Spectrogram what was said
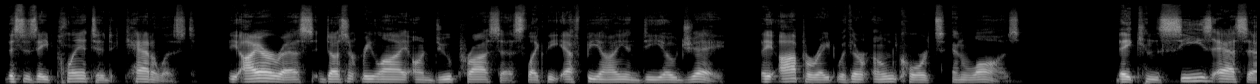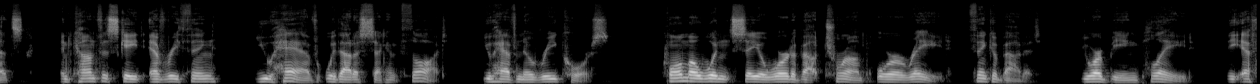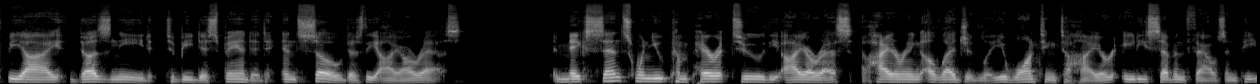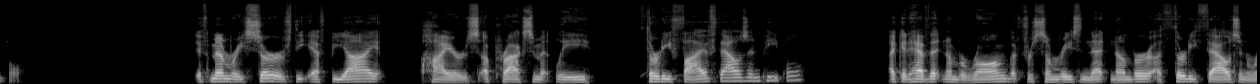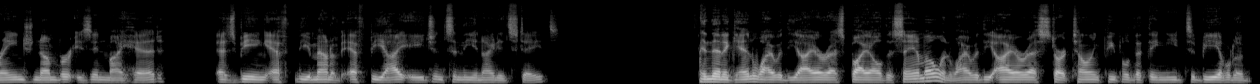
This is a planted catalyst. The IRS doesn't rely on due process like the FBI and DOJ. They operate with their own courts and laws. They can seize assets and confiscate everything you have without a second thought. You have no recourse. Cuomo wouldn't say a word about Trump or a raid. Think about it. You are being played. The FBI does need to be disbanded, and so does the IRS. It makes sense when you compare it to the IRS hiring allegedly, wanting to hire 87,000 people. If memory serves, the FBI hires approximately 35,000 people. I could have that number wrong, but for some reason, that number, a 30,000 range number, is in my head as being F- the amount of FBI agents in the United States. And then again, why would the IRS buy all this ammo? And why would the IRS start telling people that they need to be able to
